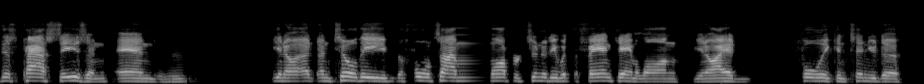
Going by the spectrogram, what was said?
this past season, and you know, until the the full time opportunity with the fan came along, you know, I had fully continued to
